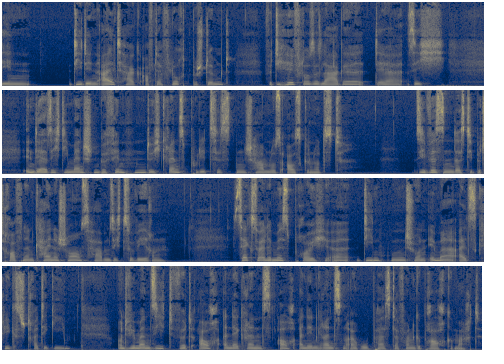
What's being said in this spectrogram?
den, die den Alltag auf der Flucht bestimmt, wird die hilflose Lage, der sich, in der sich die Menschen befinden, durch Grenzpolizisten schamlos ausgenutzt. Sie wissen, dass die Betroffenen keine Chance haben, sich zu wehren. Sexuelle Missbräuche dienten schon immer als Kriegsstrategie, und wie man sieht, wird auch an der Grenz, auch an den Grenzen Europas davon Gebrauch gemacht.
